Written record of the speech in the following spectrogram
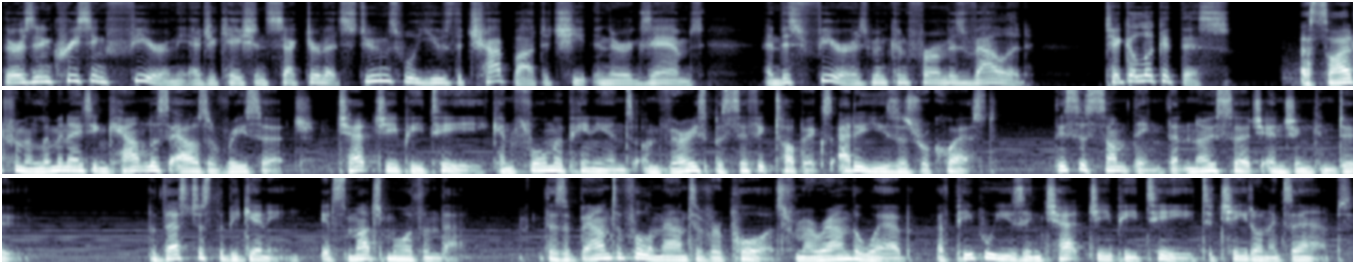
There is an increasing fear in the education sector that students will use the chatbot to cheat in their exams, and this fear has been confirmed as valid. Take a look at this. Aside from eliminating countless hours of research, ChatGPT can form opinions on very specific topics at a user's request. This is something that no search engine can do. But that's just the beginning, it's much more than that. There's a bountiful amount of reports from around the web of people using ChatGPT to cheat on exams,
